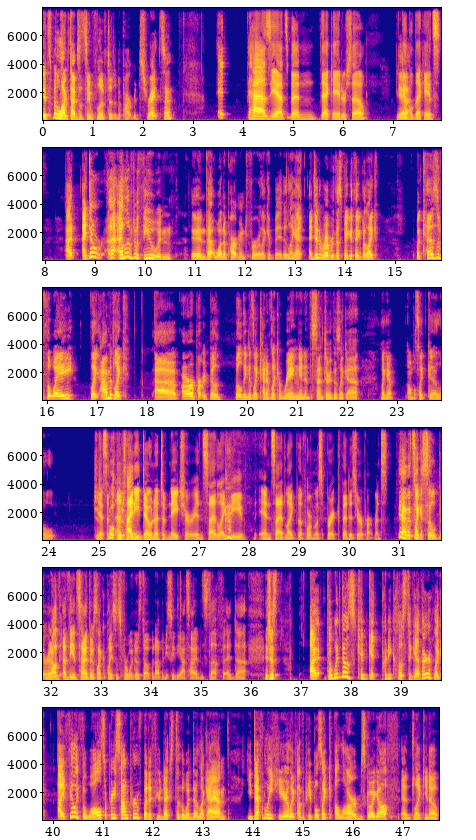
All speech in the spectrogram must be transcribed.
it's been a long time since you've lived in an apartment, right, Sam? It has, yeah. It's been a decade or so, Yeah. couple decades. I I don't I I lived with you in in that one apartment for like a bit and like I, I didn't remember this being a thing but like because of the way like I'm in like uh our apartment build, building is like kind of like a ring and in the center there's like a like a almost like a little yes, a, a tiny donut of nature inside, like the inside, like the formless brick that is your apartment. Yeah, that's like a cylinder, and on, on the inside there's like places for windows to open up, and you see the outside and stuff. And uh, it's just, I the windows can get pretty close together. Like I feel like the walls are pretty soundproof, but if you're next to the window, like I am, you definitely hear like other people's like alarms going off, and like you know,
